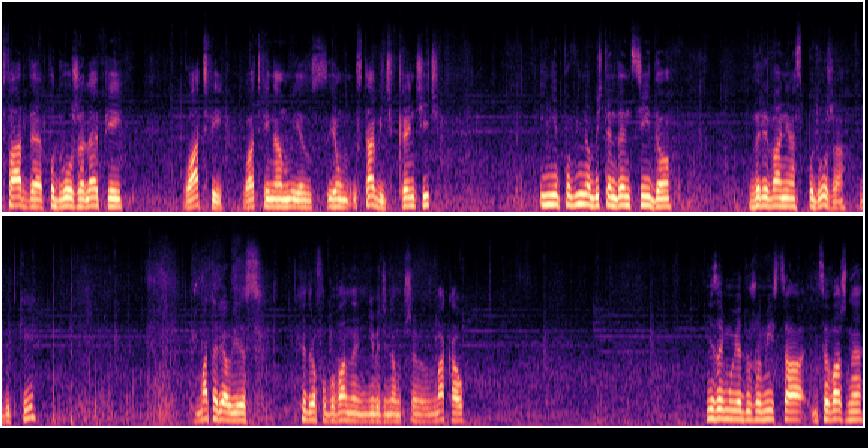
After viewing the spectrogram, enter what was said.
twarde podłoże lepiej łatwiej, łatwiej nam je, ją ustawić, wkręcić i nie powinno być tendencji do wyrywania z podłoża budki. Materiał jest hydrofobowany, nie będzie nam przemakał. Nie zajmuje dużo miejsca i co ważne,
